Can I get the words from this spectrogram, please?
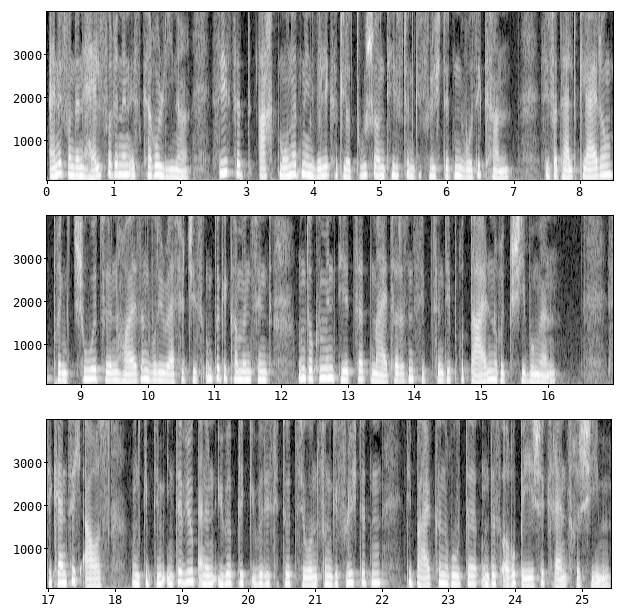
Eine von den Helferinnen ist Carolina. Sie ist seit acht Monaten in Velika Klatuscha und hilft den Geflüchteten, wo sie kann. Sie verteilt Kleidung, bringt Schuhe zu den Häusern, wo die Refugees untergekommen sind und dokumentiert seit Mai 2017 die brutalen Rückschiebungen. Sie kennt sich aus und gibt im Interview einen Überblick über die Situation von Geflüchteten, die Balkanroute und das europäische Grenzregime.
